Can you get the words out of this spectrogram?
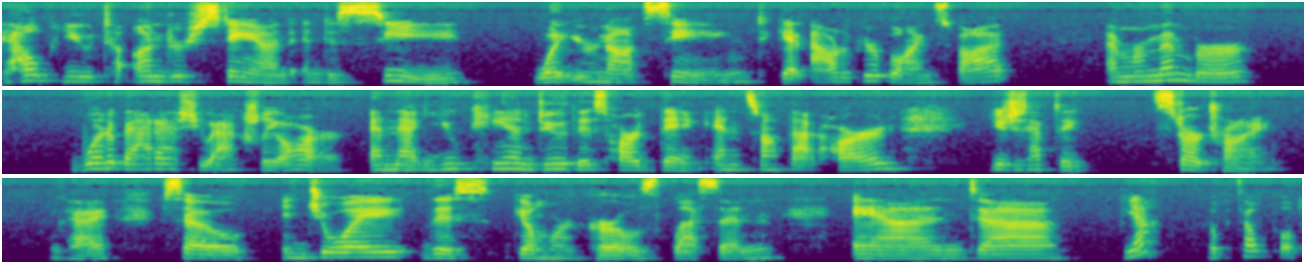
help you to understand and to see what you're not seeing, to get out of your blind spot. And remember what a badass you actually are and that you can do this hard thing. And it's not that hard. You just have to start trying. Okay. So enjoy this Gilmore Girls lesson. And uh, yeah, hope it's helpful.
